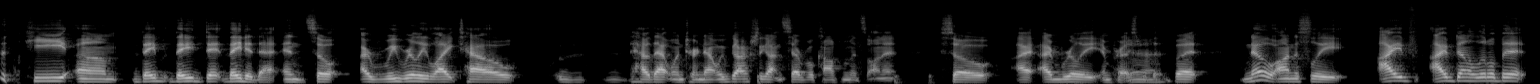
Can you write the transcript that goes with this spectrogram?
he um they they did they did that and so i we really liked how how that one turned out we've actually gotten several compliments on it so i i'm really impressed yeah. with it but no honestly i've i've done a little bit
